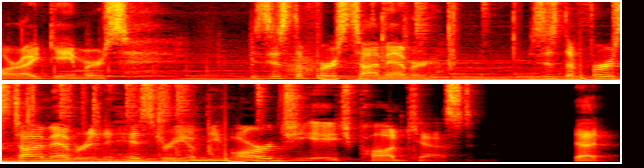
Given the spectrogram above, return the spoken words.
All right, gamers. Is this the first time ever? Is this the first time ever in the history of the RGH podcast that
